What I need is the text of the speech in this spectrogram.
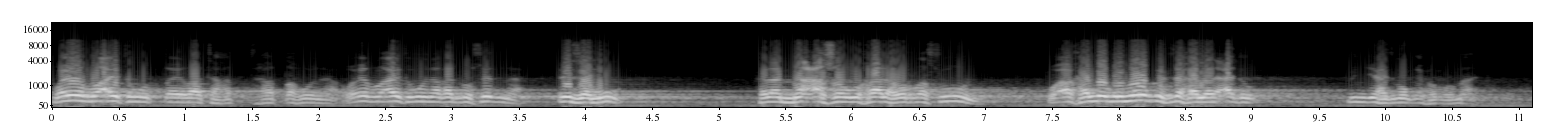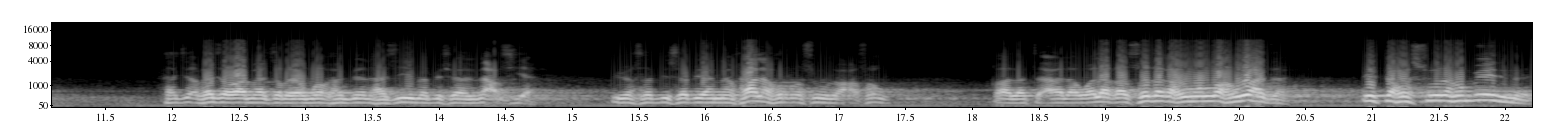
وإن رأيتم الطيرات تخطفونا وإن رأيتمونا قد نصرنا الزموا. فلما عصوا وخالفوا الرسول وأخلوا بالموقف دخل العدو من جهة موقف الرماة. فجرى ما جرى يوم أحد من الهزيمة بسبب المعصية. بسبب أنهم خالفوا الرسول وعصوا قال تعالى ولقد صدقهم الله وعده إذ تحسونهم بإذنه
